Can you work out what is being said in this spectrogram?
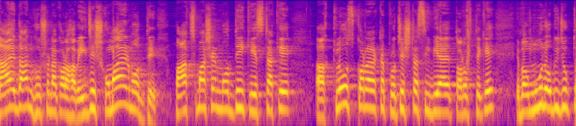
রায়দান ঘোষণা করা হবে। এই যে সময়ের মধ্যে পাঁচ মাসের মধ্যেই কেসটাকে ক্লোজ করার একটা প্রচেষ্টা সিবিআই এর তরফ থেকে এবং মূল অভিযুক্ত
